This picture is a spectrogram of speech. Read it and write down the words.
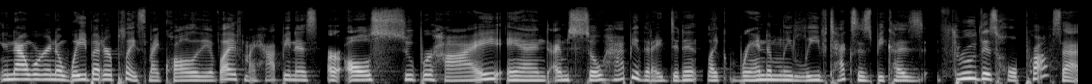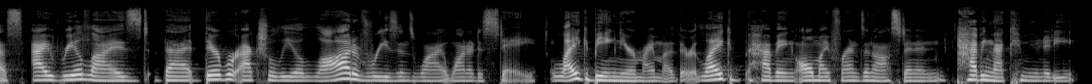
And now we're in a way better place. My quality of life, my happiness are all super high. And I'm so happy that I didn't like randomly leave Texas because through this whole process, I realized that there were actually a lot of reasons why I wanted to stay, like being near my mother, like having all my friends in Austin and having that community.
